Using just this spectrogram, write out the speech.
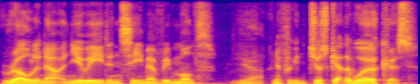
rolling out a new Eden team every month. Yeah. And if we can just get the workers,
